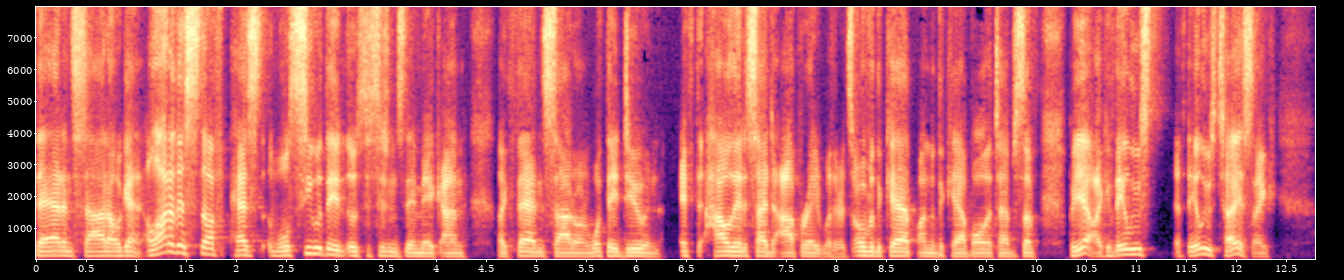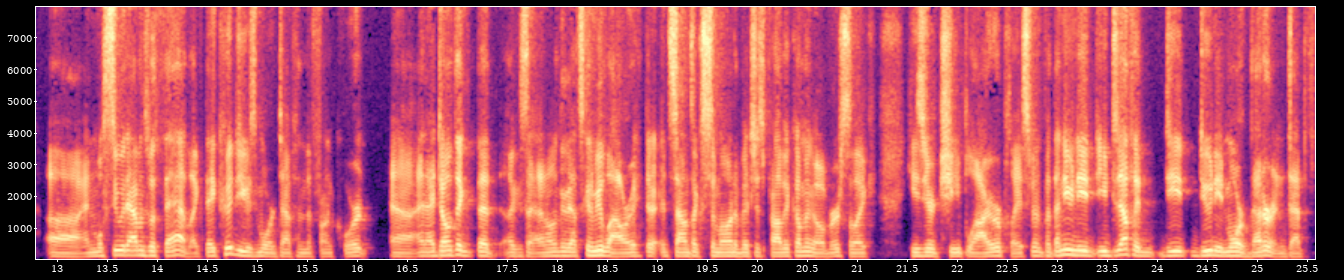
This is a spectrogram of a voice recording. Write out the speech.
Thad and Sato. Again, a lot of this stuff has. We'll see what they those decisions they make on like Thad and Sato and what they do and if how they decide to operate, whether it's over the cap, under the cap, all that type of stuff. But yeah, like if they lose, if they lose Theis, like, uh, and we'll see what happens with that. Like they could use more depth in the front court. Uh, and I don't think that, like I said, I don't think that's going to be Lauri. It sounds like Simonovic is probably coming over, so like he's your cheap Lauri replacement. But then you need, you definitely do need more veteran depth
